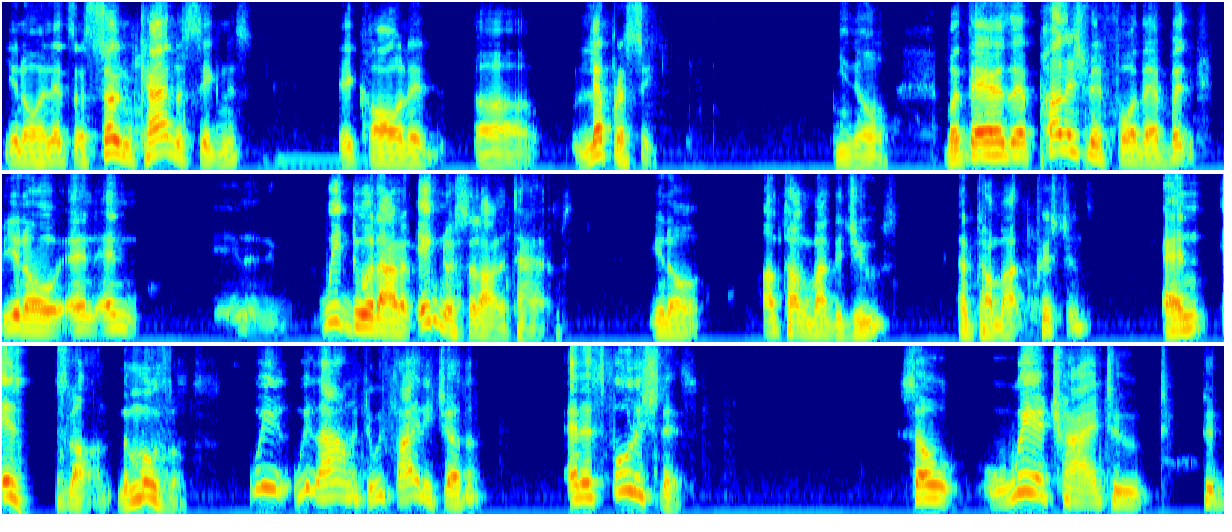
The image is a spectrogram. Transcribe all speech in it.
You know, and it's a certain kind of sickness. They called it uh, leprosy, you know. But there's a punishment for that. But you know, and and we do it out of ignorance a lot of times. You know, I'm talking about the Jews, I'm talking about the Christians and Islam, the Muslims. We we lie on each other, we fight each other, and it's foolishness. So we're trying to to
